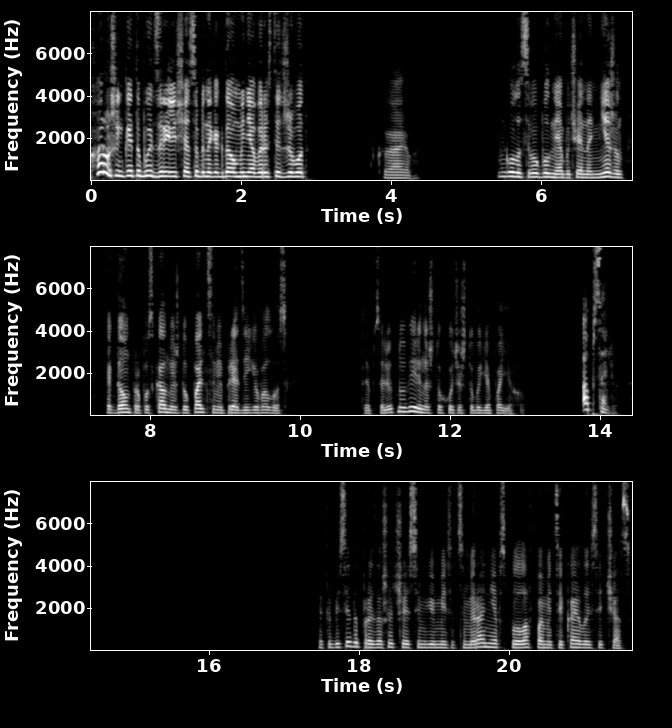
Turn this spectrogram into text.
Хорошенькое это будет зрелище, особенно когда у меня вырастет живот. Кайла. Голос его был необычайно нежен, когда он пропускал между пальцами пряди ее волос. Ты абсолютно уверена, что хочешь, чтобы я поехал? Абсолютно. Эта беседа, произошедшая семью месяцами ранее, всплыла в памяти Кайлы сейчас,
